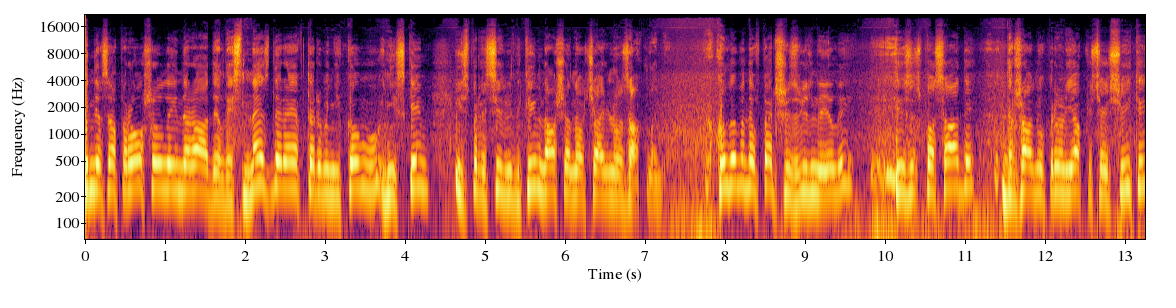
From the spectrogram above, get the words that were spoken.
і не запрошували, і не радились не з директором, нікому, ні з ким із працівників нашого навчального закладу. Коли мене вперше звільнили із посади Державного управління якості освіти,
